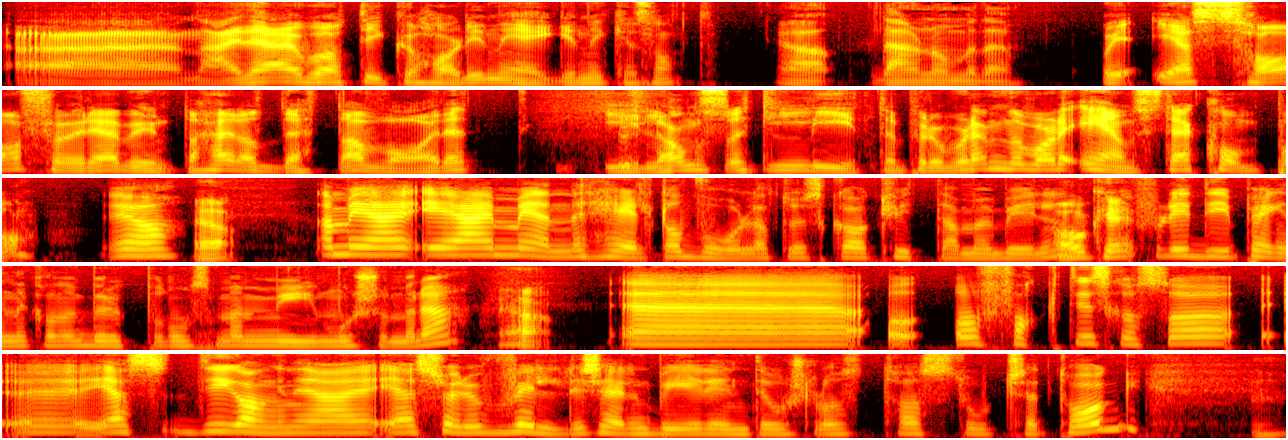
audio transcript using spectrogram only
Uh, nei, det er jo bare at de ikke har din egen, ikke sant. ja, det er noe med det. Og jeg, jeg sa før jeg begynte her at dette var et ilands et lite problem. Det var det eneste jeg kom på. Ja. Ja. Nei, men jeg, jeg mener helt alvorlig at du skal kvitte deg med bilen. Okay. Fordi de pengene kan du bruke på noe som er mye morsommere. Ja. Eh, og, og faktisk også eh, jeg, De gangene jeg Jeg kjører jo veldig sjelden bil inn til Oslo og tar stort sett tog. Mm.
